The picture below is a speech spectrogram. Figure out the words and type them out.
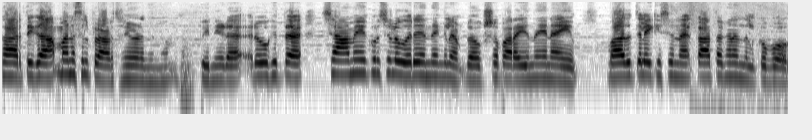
കാർത്തിക മനസ്സിൽ പ്രാർത്ഥനയോടെ നിന്നു. പിന്നീട് രോഹിത് ശ്യാമയെക്കുറിച്ചുള്ള ഒരു എന്തെങ്കിലും ഡോക്ടർ പറയുന്നതിനായി വാതുക്കലേക്ക് ചെന്ന് കാത്തങ്ങനെ നിൽക്കുമ്പോൾ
